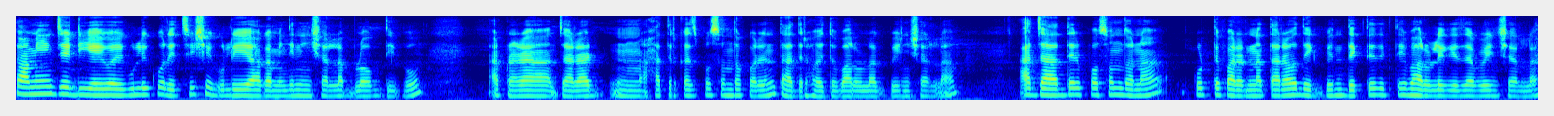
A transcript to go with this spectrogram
তো আমি যে ডিআইওয়াইগুলি করেছি, সেগুলি আগামী দিন ইনশাল্লাহ ব্লগ দিব। আপনারা যারা হাতের কাজ পছন্দ করেন, তাদের হয়তো ভালো লাগবে ইনশাল্লাহ আর যাদের পছন্দ না, করতে পারেন না, তারাও দেখবেন, দেখতে দেখতে ভালো লেগে যাবে ইনশাল্লাহ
